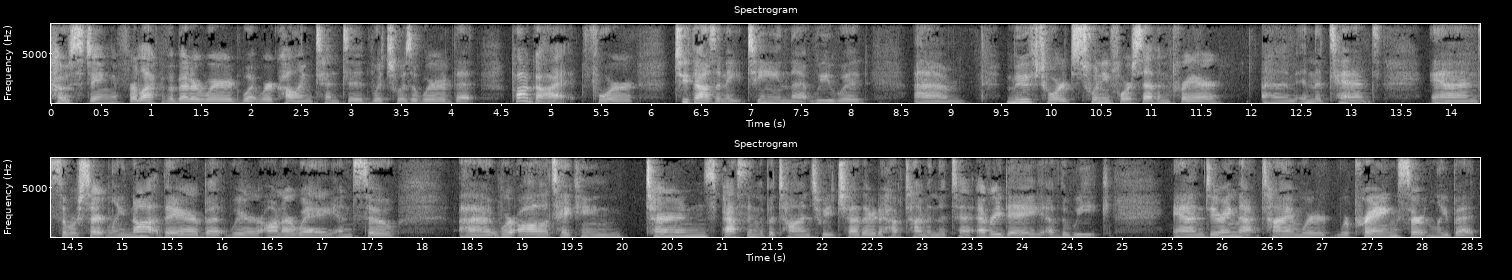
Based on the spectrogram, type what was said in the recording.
hosting, for lack of a better word, what we're calling tented, which was a word that Pa got for 2018 that we would um, move towards 24 7 prayer um, in the tent. And so we're certainly not there, but we're on our way. And so uh, we're all taking turns, passing the baton to each other to have time in the tent every day of the week. And during that time, we're we're praying certainly, but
